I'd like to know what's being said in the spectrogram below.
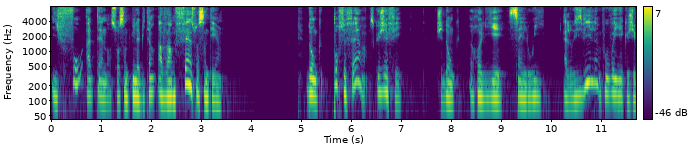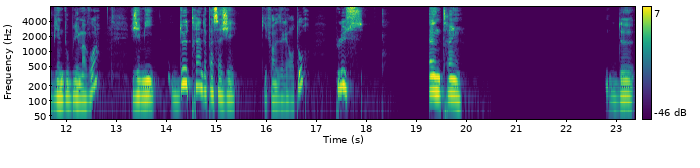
il faut atteindre 60 000 habitants avant fin 61. Donc, pour ce faire, ce que j'ai fait, j'ai donc relié Saint-Louis à Louisville. Vous voyez que j'ai bien doublé ma voie. J'ai mis deux trains de passagers qui font des allers-retours, plus un train de...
